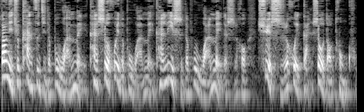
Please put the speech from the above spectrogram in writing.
当你去看自己的不完美，看社会的不完美，看历史的不完美的时候，确实会感受到痛苦。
